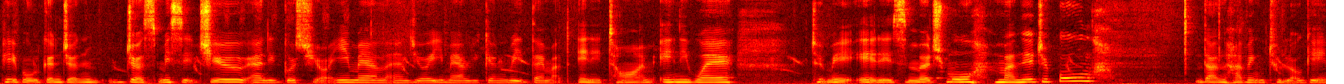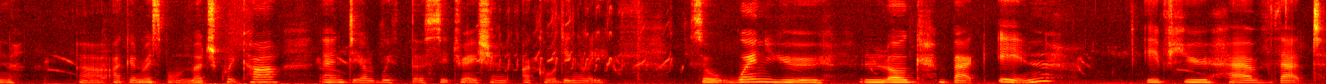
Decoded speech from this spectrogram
people can ju just message you and it goes to your email and your email you can read them at any time, anywhere. To me, it is much more manageable than having to log in. Uh, I can respond much quicker and deal with the situation accordingly. So when you log back in, if you have that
